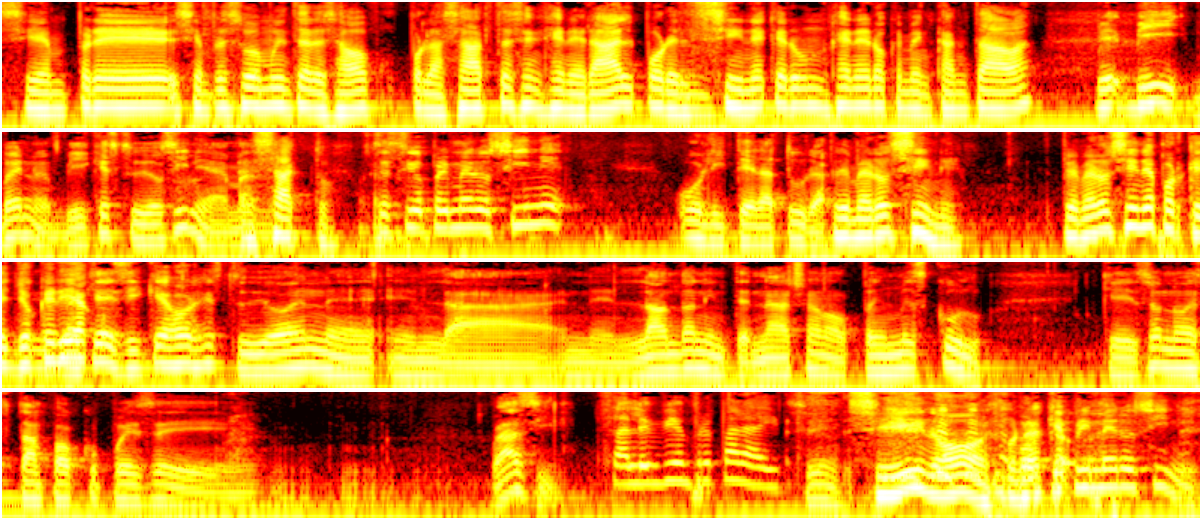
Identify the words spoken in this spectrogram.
Siempre, siempre estuve muy interesado por las artes en general, por el cine, que era un género que me encantaba. Vi, vi- bueno, vi que estudió cine, además. Exacto. ¿Usted estudió primero cine o literatura? Primero cine. Primero cine porque yo quería... Hay que decir que Jorge estudió en, eh, en, la, en el London International Film School, que eso no es tampoco, pues, eh, fácil. Salen bien preparaditos. Sí. Sí, no. fue una ¿Por qué primero cine?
